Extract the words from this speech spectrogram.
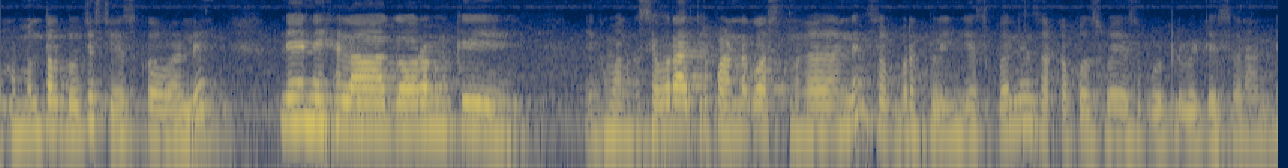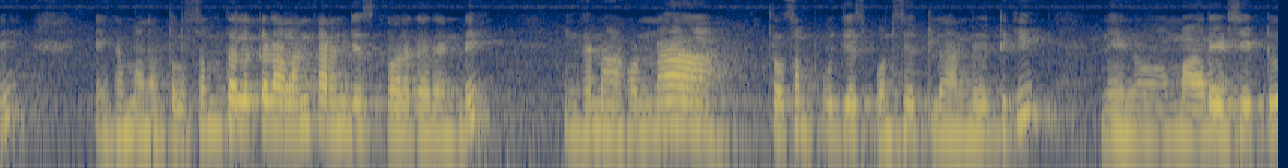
ఒక ముంతల రోజే చేసుకోవాలి. నేను ఇలా గౌరవంకి ఇంక మనకు శివరాత్రి పండుగ వస్తుంది కదండి శుభ్రం క్లీన్ చేసుకొని చక్క పసుపు వేసి బొట్లు పెట్టేసానండి ఇంకా మన తులసమ్మ తల్లి కూడా అలంకారం చేసుకోవాలి కదండి. ఇంకా నాకున్న తులసం పూజ చేసుకున్న చెట్లు అన్నిటికీ నేను మారేడు చెట్టు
